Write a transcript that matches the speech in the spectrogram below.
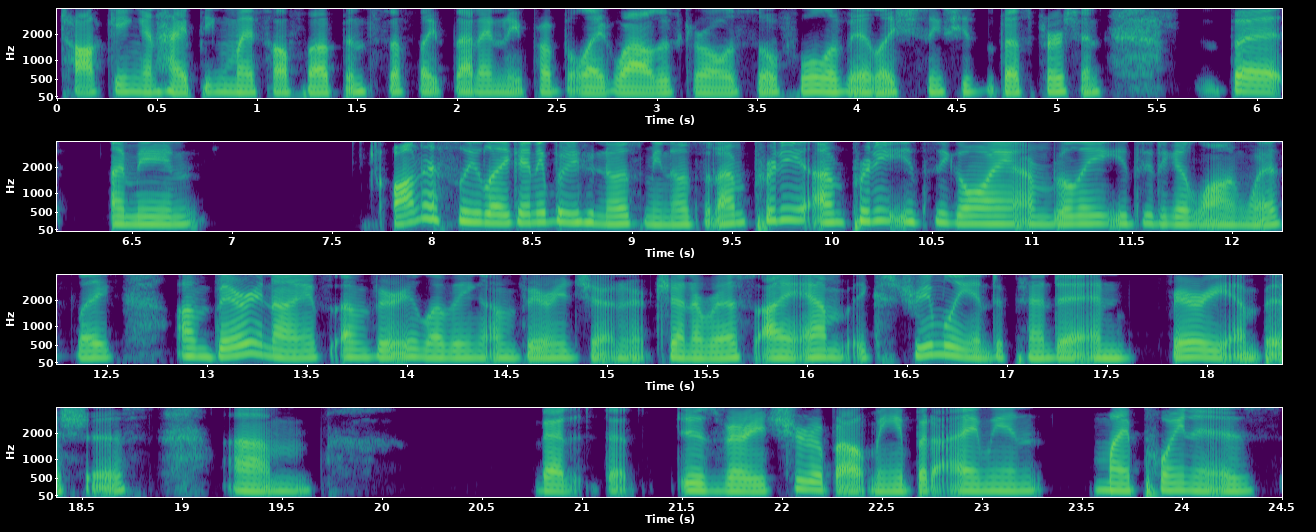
talking and hyping myself up and stuff like that. I know you're probably like, wow, this girl is so full of it. Like she thinks she's the best person. But I mean, honestly like anybody who knows me knows that i'm pretty i'm pretty easygoing. I'm really easy to get along with. Like i'm very nice. I'm very loving. I'm very gener- generous. I am extremely independent and very ambitious. Um that that is very true about me. But i mean my point is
